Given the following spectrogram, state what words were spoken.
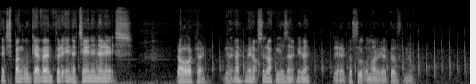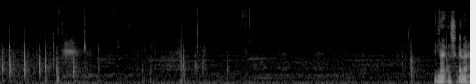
they just bung all together and put it in a tin, and then it's Oh, okay. you Yeah. know, we're not so lucky as that, you know. Yeah, it costs a lot of money, that does, doesn't it? And that is gonna.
